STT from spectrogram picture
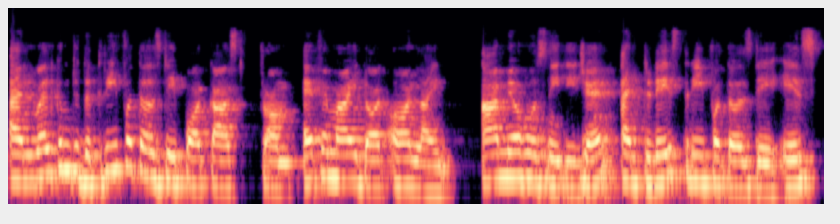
and welcome to the 3 for Thursday podcast from FMI.online. I'm your host, Niti Jain, and today's 3 for Thursday is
